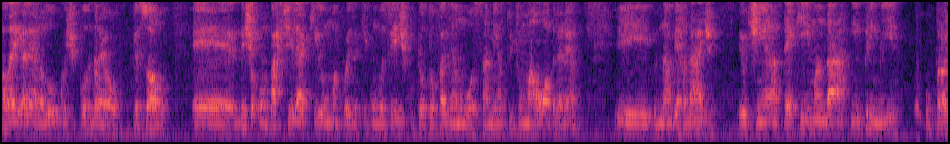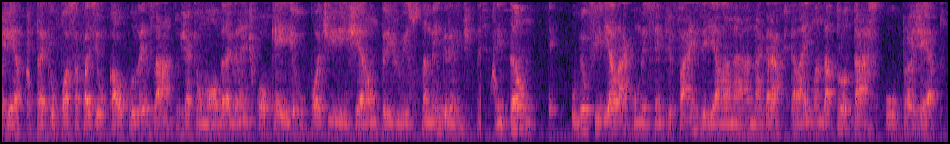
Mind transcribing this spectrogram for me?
Fala aí galera, loucos por drywall. Pessoal, é, deixa eu compartilhar aqui uma coisa aqui com vocês, porque eu estou fazendo um orçamento de uma obra, né? E na verdade eu tinha até que mandar imprimir o projeto para que eu possa fazer o cálculo exato, já que é uma obra grande, qualquer erro pode gerar um prejuízo também grande. Né? Então, o meu filho ia lá, como ele sempre faz, ele ia lá na, na gráfica lá e mandar plotar o projeto.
